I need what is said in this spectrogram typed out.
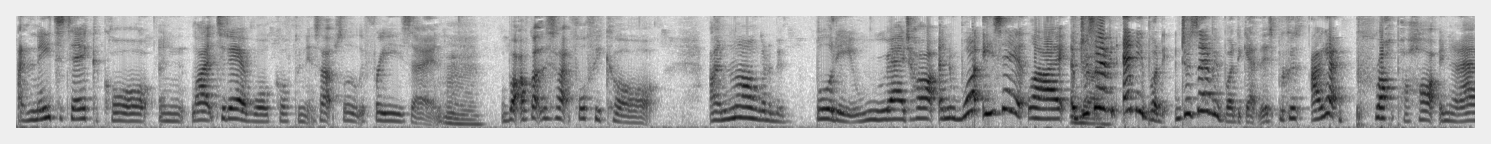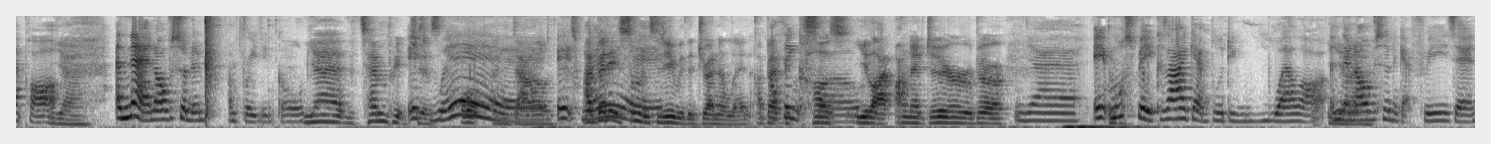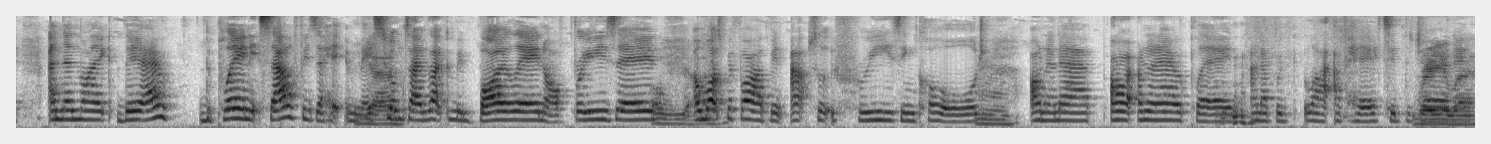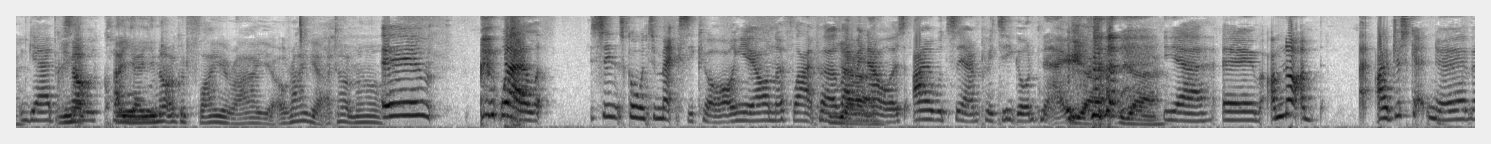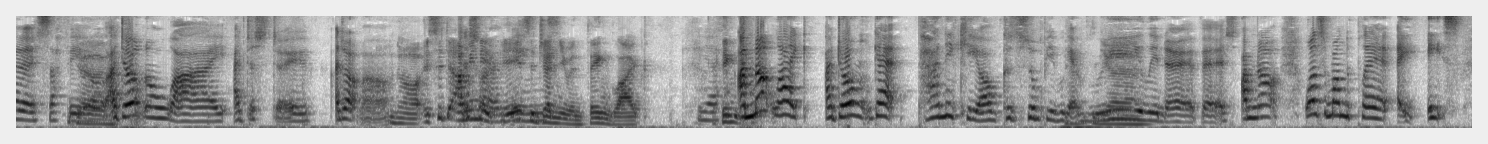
I need to take a coat, and like today I woke up and it's absolutely freezing. Mm. But I've got this like fluffy coat. I know I'm gonna be bloody red hot. And what is it like? Does Yeah. even anybody? Does everybody get this? Because I get proper hot in an airport. Yeah. And then all of a sudden I'm freezing cold. Yeah, the temperature's It's up and down. It's weird. I bet it's something to do with adrenaline. I bet think because so. you're like on a dur Yeah, it must be because I get bloody well hot, and then all of a sudden I get freezing, and then like the air, the plane itself is a hit and miss. Yeah. Sometimes that can be boiling or freezing. Oh, yeah. And what's before I've been absolutely freezing cold Mm. on an air or on an airplane, and I've like I've hated the journey. Really? Yeah, because You're I was not. cold. uh, yeah, you're not a good flyer, are you? Or are you? I don't know. Um, well, since going to Mexico, and you're on a flight for eleven Yeah. hours, I would say I'm pretty good now. yeah, yeah. Yeah, um, I'm not. A, I just get nervous. I feel. Yeah. I don't know why. I just do. I don't know. No, it's a. I Just mean, it, it is a genuine thing. Like, Yeah. think- I'm not like. I don't get panicky or because some people get Yeah. really nervous. I'm not. Once I'm on the plane, it, it's.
